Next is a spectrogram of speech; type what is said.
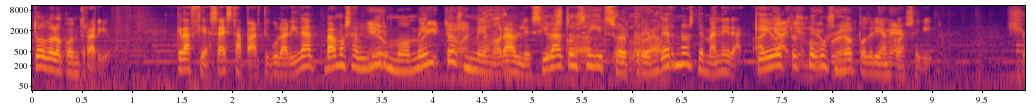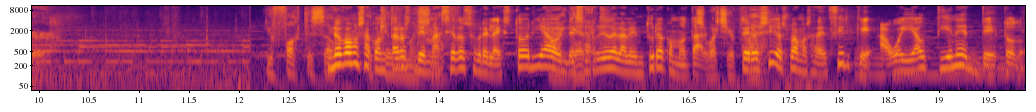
todo lo contrario. Gracias a esta particularidad vamos a vivir momentos memorables y va a conseguir sorprendernos de manera que otros juegos no podrían conseguir. No vamos a contaros demasiado sobre la historia o el desarrollo de la aventura como tal, pero sí os vamos a decir que A Way Out tiene de todo.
